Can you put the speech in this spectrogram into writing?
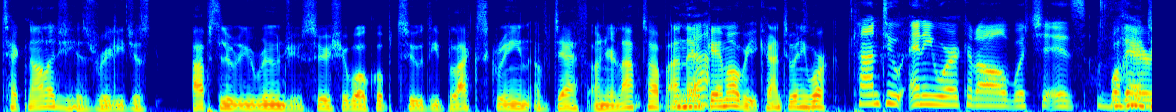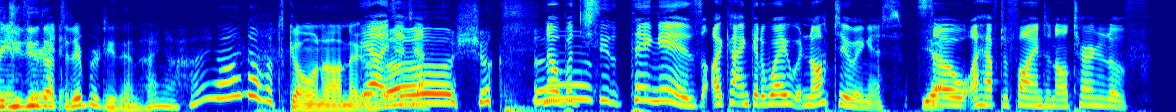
technology has really just absolutely ruined you. Seriously, woke up to the black screen of death on your laptop and now Yeah. game over. You can't do any work. Can't do any work at all, which is Well, very. did you do that deliberately then? Hang on, hang on, I know what's going on. Now. Yeah, I did, yeah. Oh, shucks. No, but you see, the thing is, I can't get away with not doing it. Yeah. So I have to find an alternative,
